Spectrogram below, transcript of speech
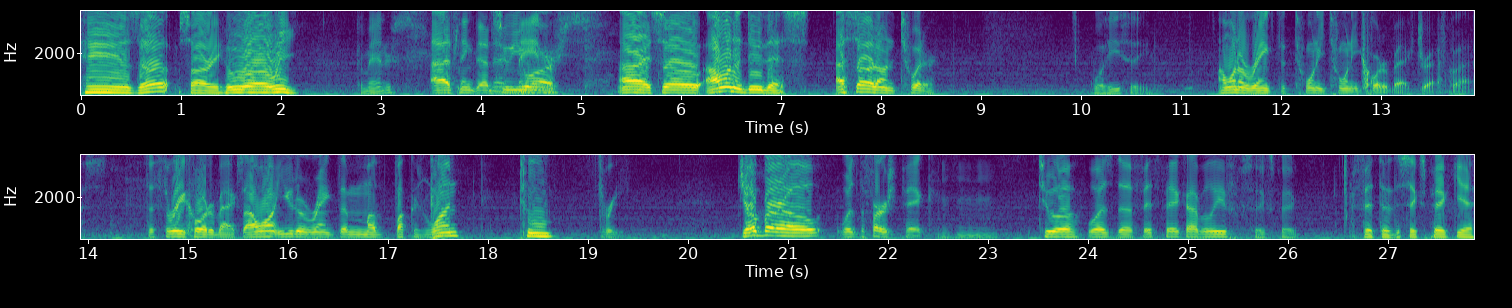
hands up. Sorry, who are we? Commanders. I think that's who you are. Commanders. All right, so I want to do this. I saw it on Twitter. What he see? I want to rank the 2020 quarterback draft class. The three quarterbacks. I want you to rank them motherfuckers one, two, three. Joe Burrow was the first pick. Mm-hmm. Tua was the fifth pick, I believe. Sixth pick. Fifth or the sixth pick, yeah.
